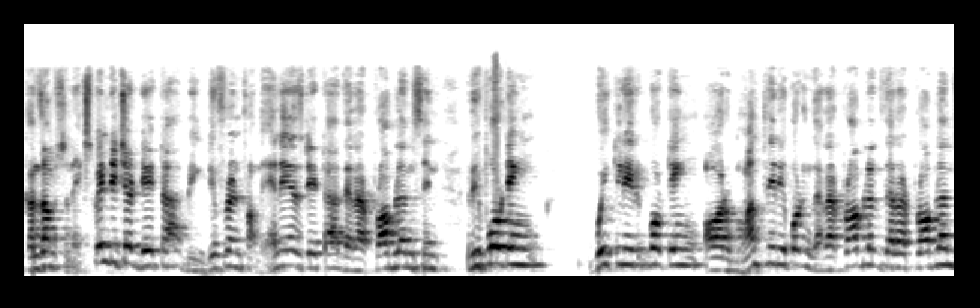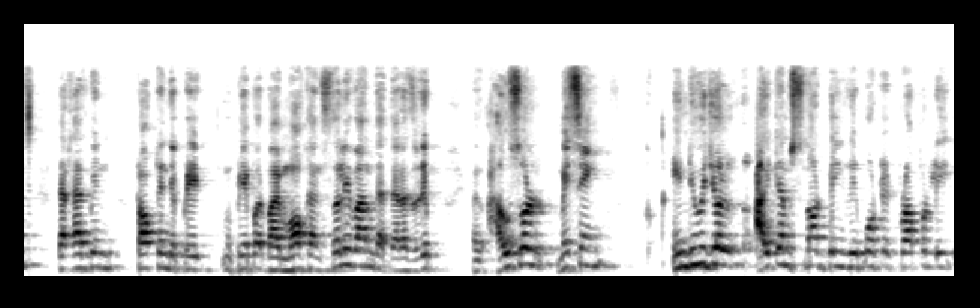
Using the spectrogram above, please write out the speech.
consumption expenditure data being different from the NAS data, there are problems in reporting, weekly reporting or monthly reporting. There are problems. There are problems that have been talked in the paper by Mock and Sullivan that there is household missing, individual items not being reported properly,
